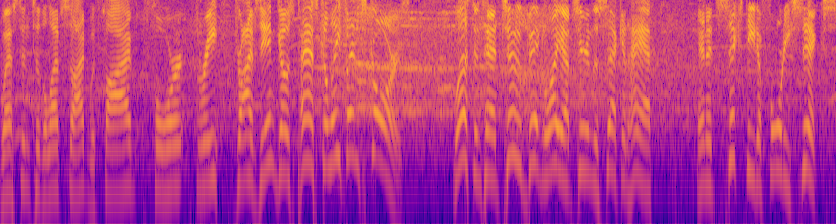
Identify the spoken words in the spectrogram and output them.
Weston to the left side with five, four, three. Drives in, goes past Khalifa and scores. Weston's had two big layups here in the second half, and it's 60 to 46.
